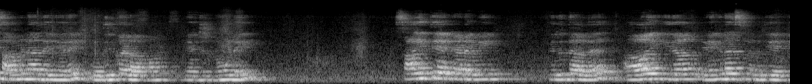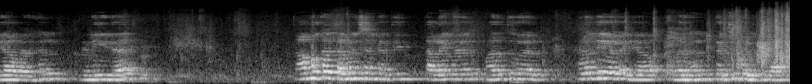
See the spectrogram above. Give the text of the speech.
சாமிநாதையரை ஒதுக்கலாமா என்ற நூலை சாகித்ய அகாடமி விருதாளர் ஆ. இரா. வெங்கடாசலபதி ஐயா அவர்கள் வெளியிட நாமக்கல் தமிழ் சங்கத்தின் தலைவர் மருத்துவர் குழந்தைகள் ஐயா அவர்கள் பெற்றுக்கொள்கிறார்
